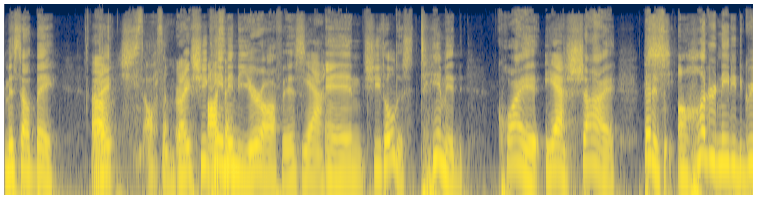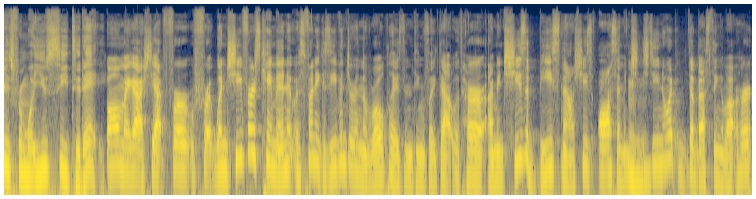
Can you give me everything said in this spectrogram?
Miss South Bay, oh, right? Oh, she's awesome. right? She Awesome. came into your office, Yeah. and she told us timid, quiet, Yeah. shy. That is She- 180 degrees from what you see today. Oh my gosh, yeah. For, for when she first came in, it was funny because even during the role plays and things like that with her, I mean, she's a beast now. She's awesome, and she, mm-hmm. do you know what the best thing about her?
